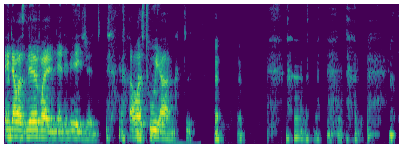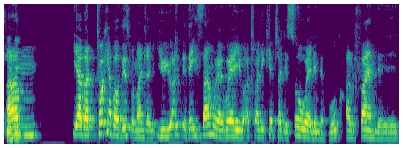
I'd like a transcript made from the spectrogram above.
and I was never an enemy agent. I was too young. um, yeah, but talking about this, Bra Mandla, you, you there is somewhere where you actually captured it so well in the book. I'll find the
